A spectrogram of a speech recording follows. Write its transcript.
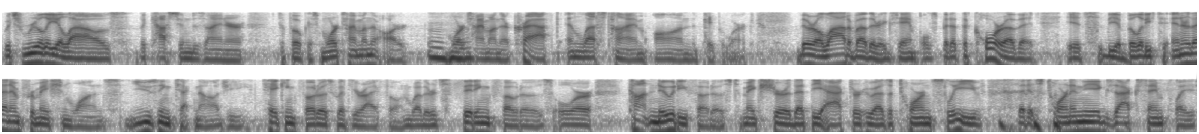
which really allows the costume designer to focus more time on their art, mm-hmm. more time on their craft, and less time on the paperwork. There are a lot of other examples, but at the core of it, it's the ability to enter that information once using technology, taking photos with your iPhone, whether it's fitting photos or continuity photos to make sure that the actor who has a torn sleeve that it's torn in the exact same place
